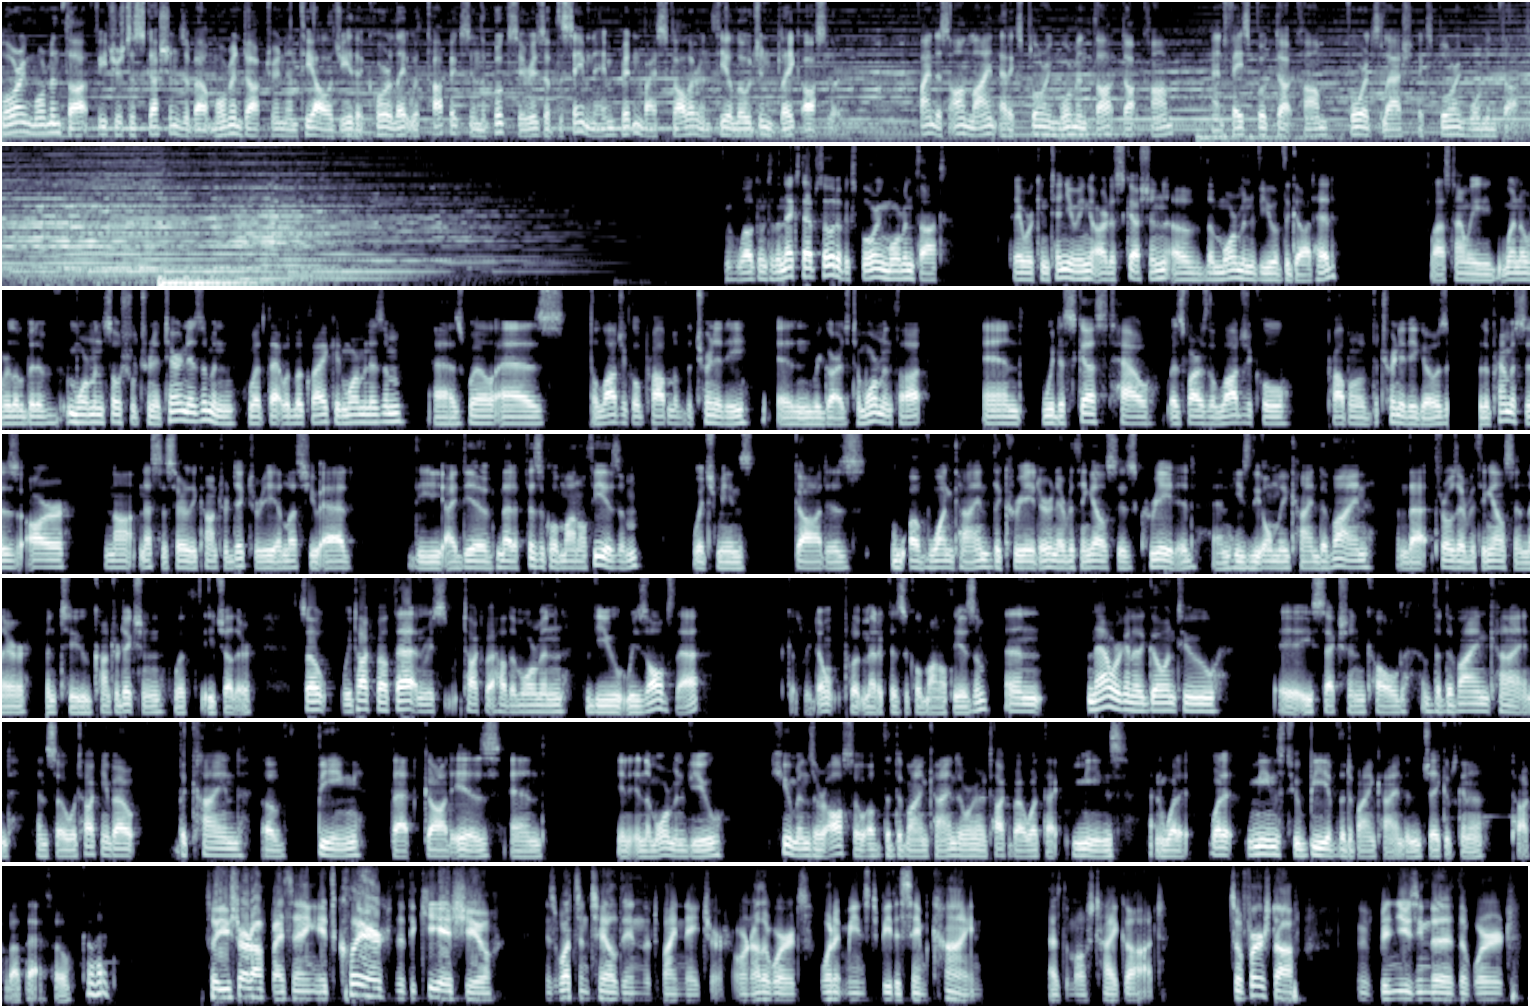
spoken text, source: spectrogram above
Exploring Mormon Thought features discussions about Mormon doctrine and theology that correlate with topics in the book series of the same name written by scholar and theologian Blake Ostler. Find us online at exploringmormonthought.com and facebook.com forward slash exploring Mormon Thought. Welcome to the next episode of Exploring Mormon Thought. Today we're continuing our discussion of the Mormon view of the Godhead. Last time we went over a little bit of Mormon social Trinitarianism and what that would look like in Mormonism, as well as the logical problem of the Trinity in regards to Mormon thought. And we discussed how, as far as the logical problem of the Trinity goes, the premises are not necessarily contradictory unless you add the idea of metaphysical monotheism, which means God is of one kind, the creator, and everything else is created, and he's the only kind divine, and that throws everything else in there into contradiction with each other. So we talked about that, and we talked about how the Mormon view resolves that, because we don't put metaphysical monotheism. And now we're going to go into a section called the divine kind. And so we're talking about the kind of being that God is, and in, in the Mormon view, humans are also of the divine kind, and we're going to talk about what that means and what it what it means to be of the divine kind. And Jacob's going to talk about that. So go ahead. So you start off by saying it's clear that the key issue is what's entailed in the divine nature, or in other words, what it means to be the same kind as the Most High God. So first off, we've been using the, the word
